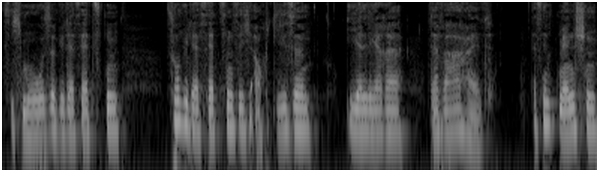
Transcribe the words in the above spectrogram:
sich Mose widersetzten, so widersetzen sich auch diese ihr Lehrer der Wahrheit. Es sind Menschen,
